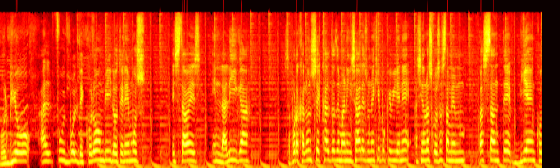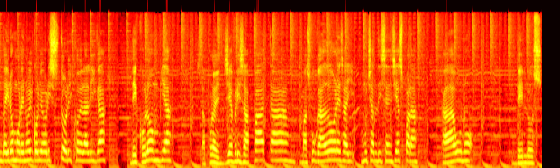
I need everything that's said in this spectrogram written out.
volvió al fútbol de Colombia y lo tenemos esta vez en la liga. Está por acá el Once Caldas de Manizales, un equipo que viene haciendo las cosas también bastante bien con Dairo Moreno, el goleador histórico de la Liga de Colombia. Está por ahí Jeffrey Zapata, más jugadores, hay muchas licencias para cada uno de los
